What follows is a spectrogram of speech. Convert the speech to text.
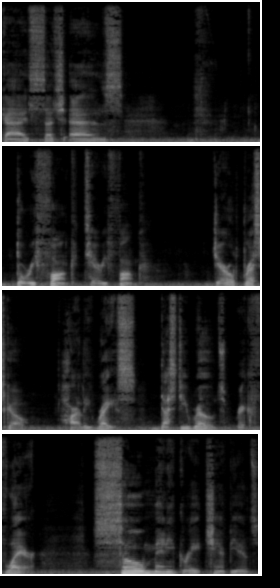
guys such as Dory Funk, Terry Funk, Gerald Brisco, Harley Race, Dusty Rhodes, Ric Flair. So many great champions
